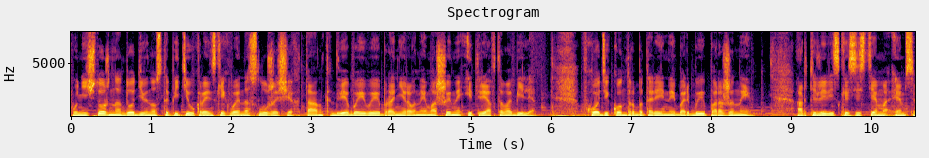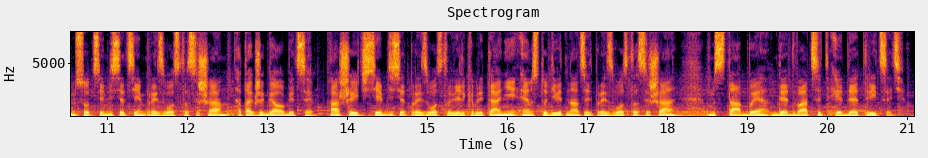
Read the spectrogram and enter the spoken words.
Уничтожено до 95 украинских военнослужащих, танк, две боевые бронированные машины и три автомобиля. В ходе контрбатарейной борьбы поражены артиллерийская система М777 производства США, а также гаубицы HH-70 производства Великобритании, М119 производства США, МСТА-Б, Д-20 и Д-30.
